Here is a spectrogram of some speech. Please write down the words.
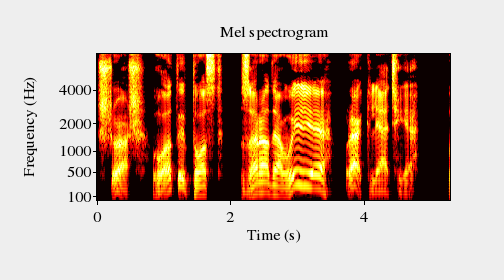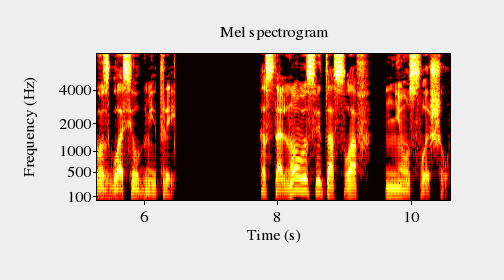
«Что ж, вот и тост. За родовые проклятия», — возгласил Дмитрий. Остального Святослав не услышал.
